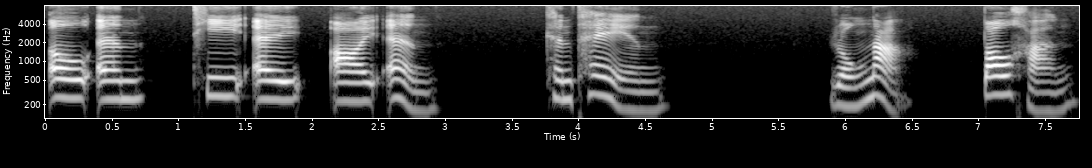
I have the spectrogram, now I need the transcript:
o n t a i n，contain，容纳、包含。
